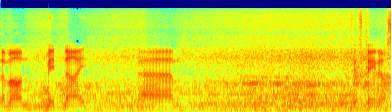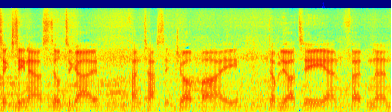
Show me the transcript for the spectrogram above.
Le Mans, midnight. Um, 15 or 16 hours still to go. Fantastic job by WRT and Ferdinand.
